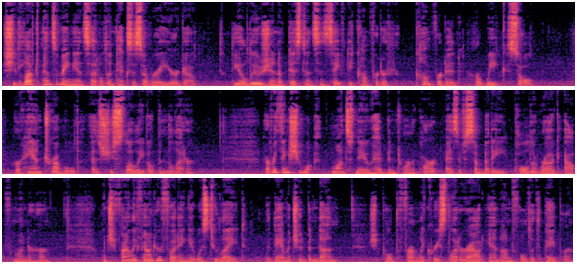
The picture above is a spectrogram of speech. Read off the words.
She'd left Pennsylvania and settled in Texas over a year ago. The illusion of distance and safety comforted, comforted her weak soul. Her hand trembled as she slowly opened the letter. Everything she wa- once knew had been torn apart, as if somebody pulled a rug out from under her. When she finally found her footing, it was too late. The damage had been done. She pulled the firmly creased letter out and unfolded the paper.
